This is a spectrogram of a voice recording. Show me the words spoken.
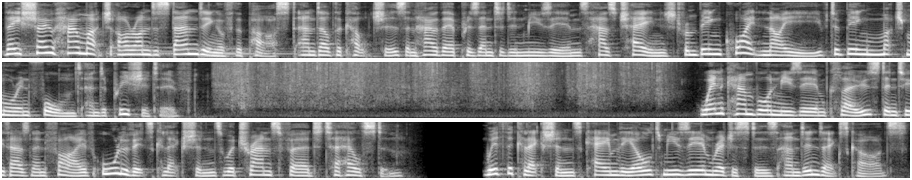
They show how much our understanding of the past and other cultures and how they're presented in museums has changed from being quite naive to being much more informed and appreciative. When Camborne Museum closed in 2005, all of its collections were transferred to Helston. With the collections came the old museum registers and index cards.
